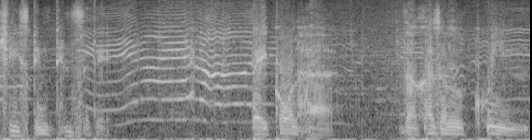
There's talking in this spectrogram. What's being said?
chaste intensity. They call her the Ghazal Queen.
